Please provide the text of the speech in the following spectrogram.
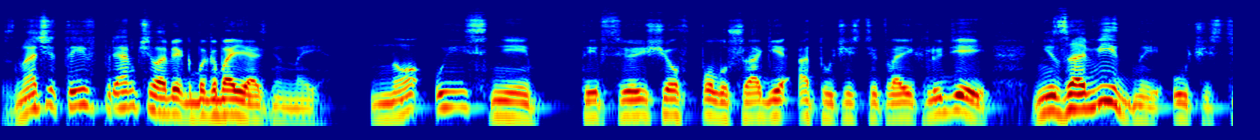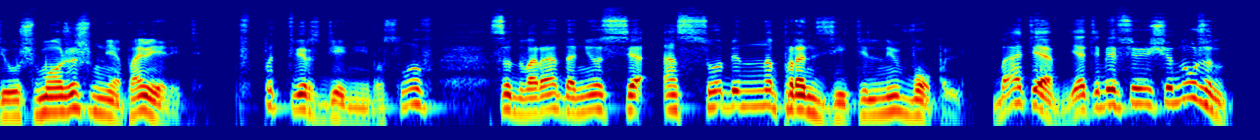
Значит, ты впрямь человек богобоязненный. Но уясни, ты все еще в полушаге от участи твоих людей, незавидной участи, уж можешь мне поверить. В подтверждение его слов со двора донесся особенно пронзительный вопль. «Батя, я тебе все еще нужен?»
